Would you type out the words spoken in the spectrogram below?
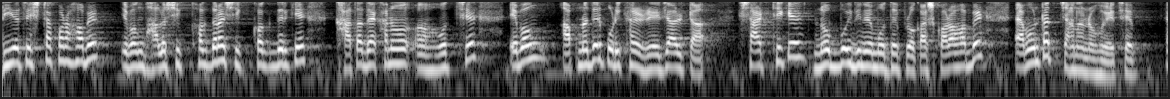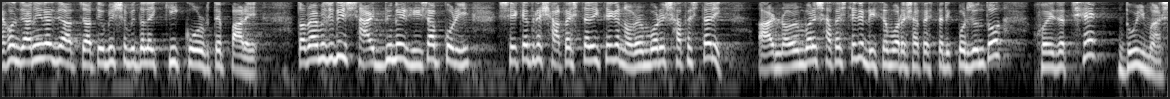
দিয়ে চেষ্টা করা হবে এবং ভালো শিক্ষক দ্বারা শিক্ষকদেরকে খাতা দেখানো হচ্ছে এবং আপনাদের পরীক্ষার রেজাল্টটা ষাট থেকে নব্বই দিনের মধ্যে প্রকাশ করা হবে, এমনটা জানানো হয়েছে। এখন জানি না জাতীয় বিশ্ববিদ্যালয় কি করতে পারে। তবে আমি যদি ষাট দিনের হিসাব করি, সেক্ষেত্রে সাতাশ তারিখ থেকে নভেম্বরের সাতাশ তারিখ আর নভেম্বরের সাতাশ থেকে ডিসেম্বরের সাতাশ তারিখ পর্যন্ত হয়ে যাচ্ছে দুই মাস।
